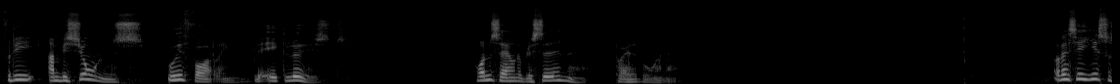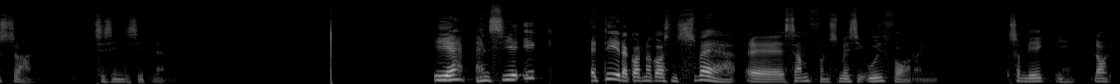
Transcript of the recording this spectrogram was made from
Fordi ambitionens udfordring blev ikke løst. Rundsavene blev siddende på albuerne. Og hvad siger Jesus så til sine disciple? Ja, han siger ikke, at det er da godt nok også en svær øh, samfundsmæssig udfordring, som vi egentlig, nok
